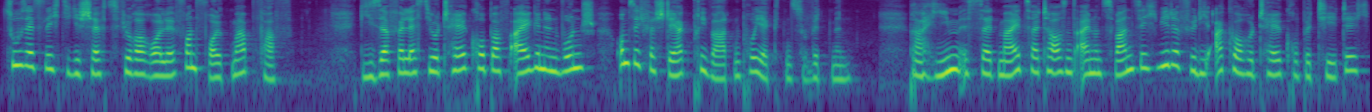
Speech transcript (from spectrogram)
zusätzlich die Geschäftsführerrolle von Volkmar Pfaff. Dieser verlässt die Hotelgruppe auf eigenen Wunsch, um sich verstärkt privaten Projekten zu widmen. Brahim ist seit Mai 2021 wieder für die Accor Hotelgruppe tätig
